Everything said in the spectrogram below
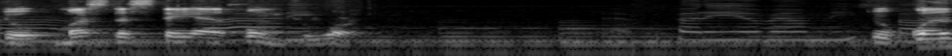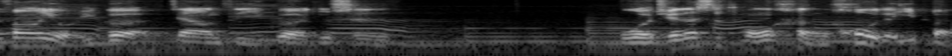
就 must stay at home to work。就官方有一个这样子一个，就是我觉得是从很厚的一本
